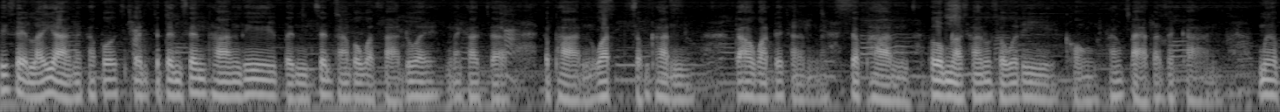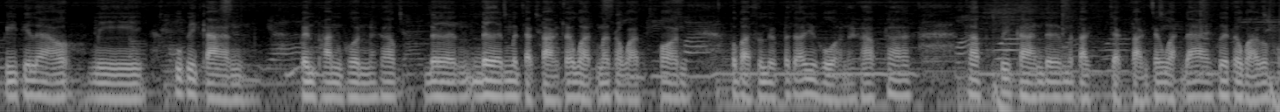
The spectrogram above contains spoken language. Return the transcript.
พิเศษหลายอย่างนะครับเพราะเป็นจะเป็นเส้นทางที่เป็นเส้นทางประวัติศาสตร์ด้วยนะครับจะจะผ่านวัดสำคัญ 9 วัดด้วยกันนะจะผ่านพระบรมราชานุสาวรีย์ของทั้ง 8 ราชการ เมื่อปีที่แล้วมีผู้พิการเป็นพันคนนะครับ เดินเดินมาจากต่างจังหวัดมาถวายพรพระบาทสมเด็จพระเจ้าอยู่หัวนะครับ ถ้าถ้าผู้พิการเดินมาจากจากต่างจังหวัดได้ เพื่อถวายพระพ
